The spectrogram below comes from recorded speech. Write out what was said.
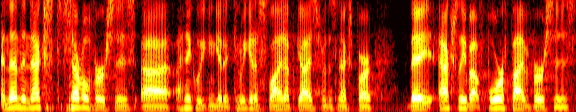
and then the next several verses, uh, I think we can get it. Can we get a slide up, guys, for this next part? They actually, about four or five verses,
